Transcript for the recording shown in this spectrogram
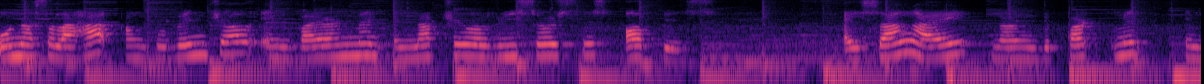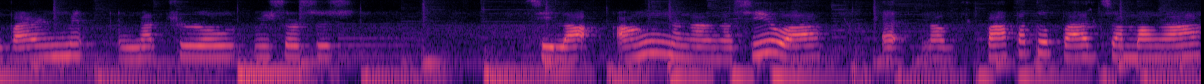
Una sa lahat, ang Provincial Environment and Natural Resources Office ay sangay ng Department Environment and Natural Resources. Sila ang nangangasiwa at nagpapatupad sa mga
